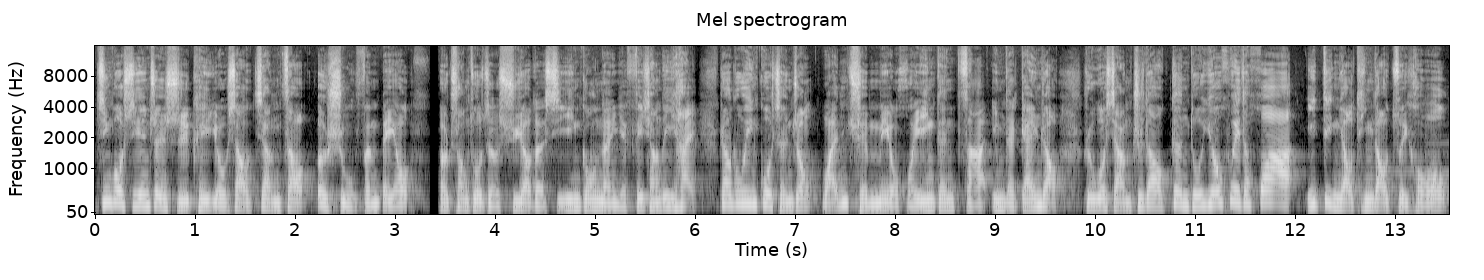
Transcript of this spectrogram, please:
经过实验证实，可以有效降噪二十五分贝哦。而创作者需要的吸音功能也非常厉害，让录音过程中完全没有回音跟杂音的干扰。如果想知道更多优惠的话，一定要听到最后哦。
